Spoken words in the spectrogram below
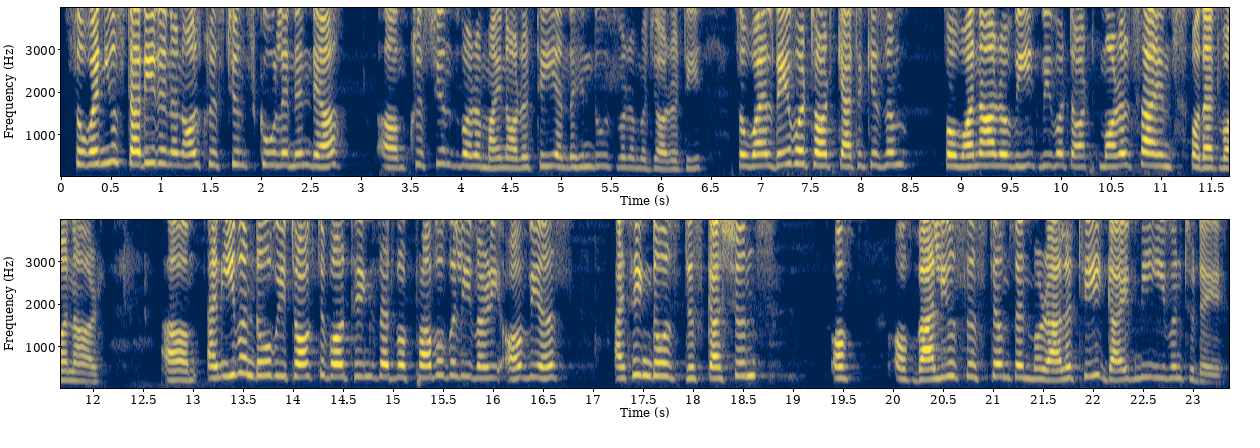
So, when you studied in an all Christian school in India, um, Christians were a minority and the Hindus were a majority. So, while they were taught catechism for one hour a week, we were taught moral science for that one hour. Um, and even though we talked about things that were probably very obvious, I think those discussions of, of value systems and morality guide me even today.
